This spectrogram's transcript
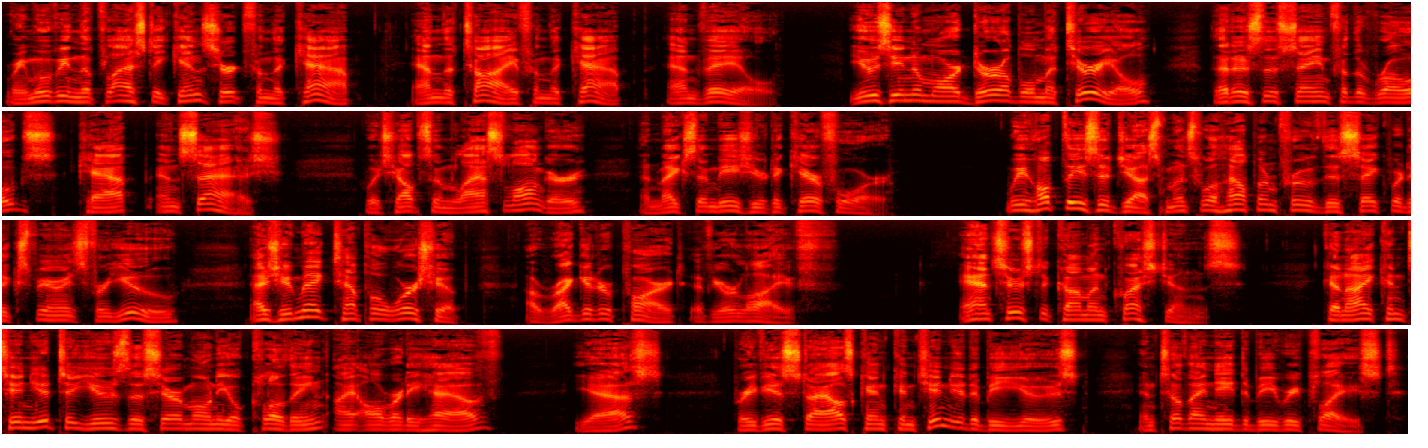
removing the plastic insert from the cap and the tie from the cap and veil, using a more durable material that is the same for the robes, cap, and sash, which helps them last longer and makes them easier to care for. We hope these adjustments will help improve this sacred experience for you as you make temple worship a regular part of your life. Answers to common questions. Can I continue to use the ceremonial clothing I already have? Yes. Previous styles can continue to be used until they need to be replaced.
